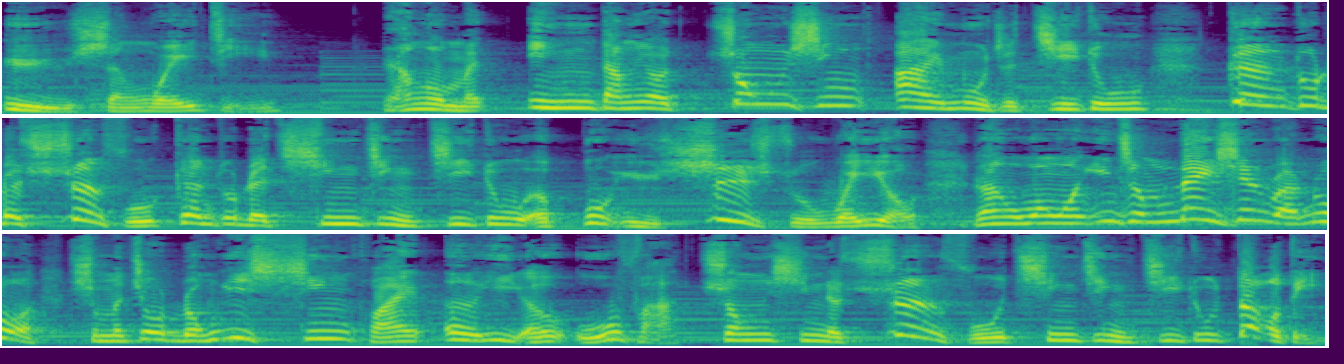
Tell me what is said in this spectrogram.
与神为敌。然后我们应当要忠心爱慕着基督，更多的顺服，更多的亲近基督，而不与世俗为友。然后往往因着我们内心软弱，什么就容易心怀恶意，而无法忠心的顺服亲近基督到底，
